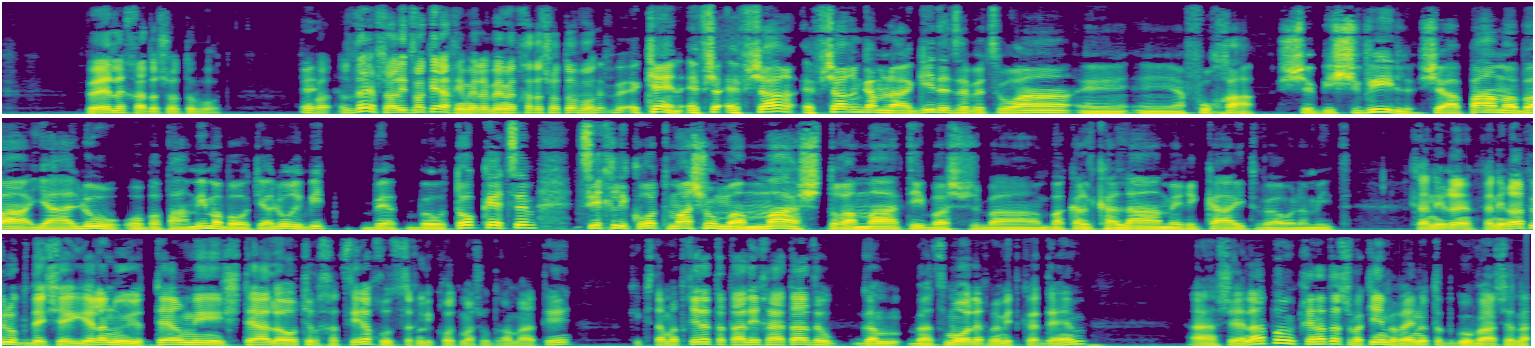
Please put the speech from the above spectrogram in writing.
ואלה חדשות טובות. אה, על זה אפשר להתווכח אם אלה באמת חדשות טובות. כן, אפשר, אפשר, אפשר גם להגיד את זה בצורה אה, אה, הפוכה, שבשביל שהפעם הבאה יעלו, או בפעמים הבאות יעלו ריבית באותו קצב, צריך לקרות משהו ממש דרמטי בש, ב, בכלכלה האמריקאית והעולמית. כנראה, כנראה אפילו כדי שיהיה לנו יותר משתי העלאות של חצי אחוז צריך לקרות משהו דרמטי, כי כשאתה מתחיל את התהליך ההאטה הזה הוא גם בעצמו הולך ומתקדם. השאלה פה מבחינת השווקים, וראינו את התגובה של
